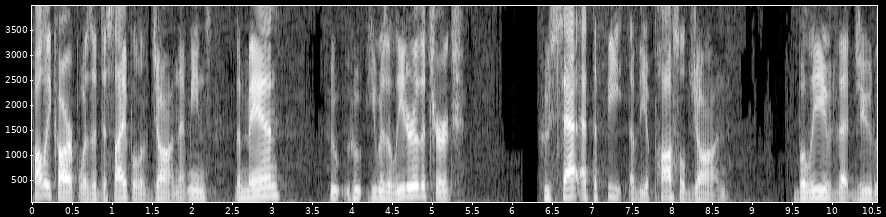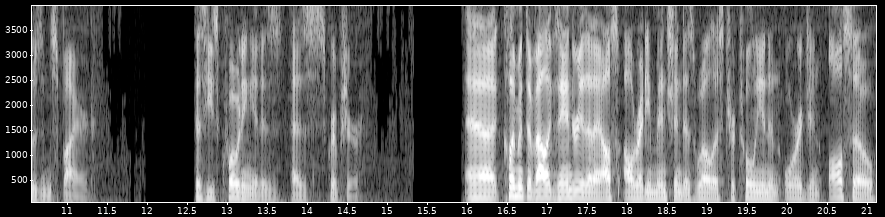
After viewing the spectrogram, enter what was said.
Polycarp was a disciple of John. That means the man who, who he was a leader of the church who sat at the feet of the apostle John believed that Jude was inspired because he's quoting it as, as scripture. Uh, Clement of Alexandria, that I also already mentioned, as well as Tertullian and Origen, also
